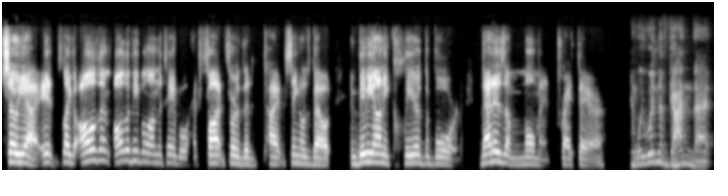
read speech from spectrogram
So yeah, it's like all of them, all the people on the table had fought for the type singles belt, and Bibbiani cleared the board. That is a moment right there. And we wouldn't have gotten that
